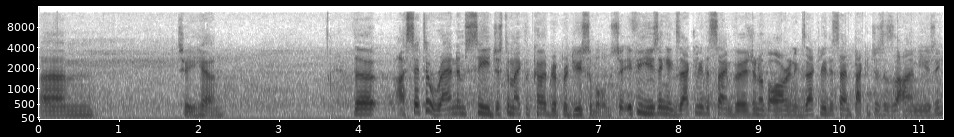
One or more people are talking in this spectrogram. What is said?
um, to here. The, I set a random seed just to make the code reproducible. So if you're using exactly the same version of R and exactly the same packages as I am using,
